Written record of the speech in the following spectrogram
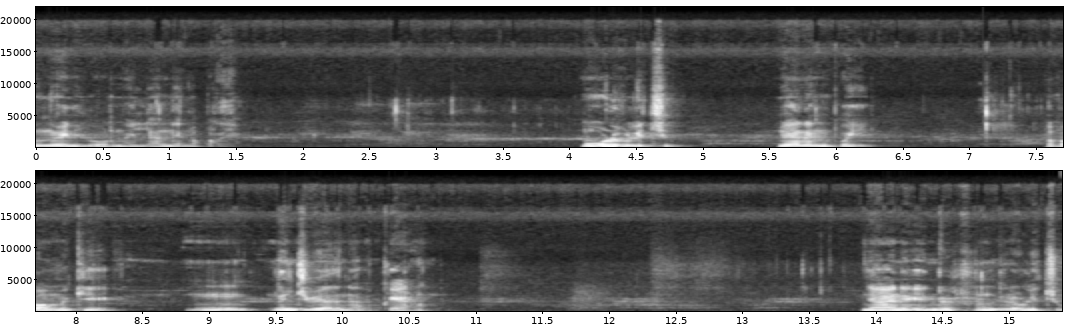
ഒന്നും എനിക്ക് ഓർമ്മയില്ല എന്ന് തന്നെ പറയാം മോൾ വിളിച്ചു. ഞാനങ്ങ് പോയി. അപ്പോൾ അമ്മയ്ക്ക് നെഞ്ചുവേദന ഒക്കെയാണ്. ഞാൻ എന്റെ ഒരു ഫ്രണ്ടിനെ വിളിച്ചു.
